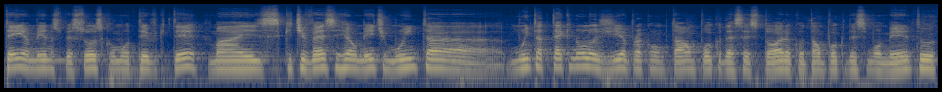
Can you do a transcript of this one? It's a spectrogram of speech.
tenha menos pessoas, como teve que ter, mas que tivesse realmente muita, muita tecnologia para contar um pouco dessa história, contar um pouco desse momento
